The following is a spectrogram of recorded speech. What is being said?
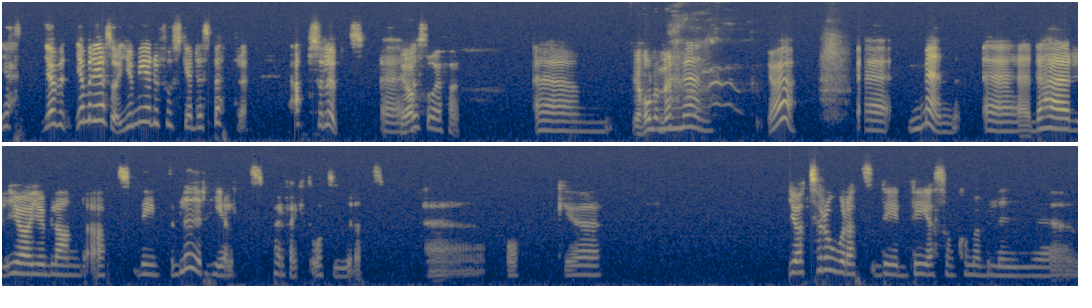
Yes. Ja, men, ja men det är så, ju mer du fuskar desto bättre. Absolut, eh, Ja. det står jag för. Ehm, Jag håller med. Men, ja, ja. Eh, men eh, det här gör ju ibland att det inte blir helt perfekt återgivet. Eh, och eh, jag tror att det är det som kommer bli eh,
